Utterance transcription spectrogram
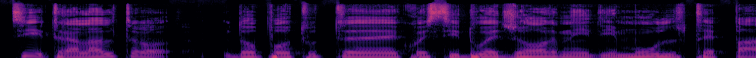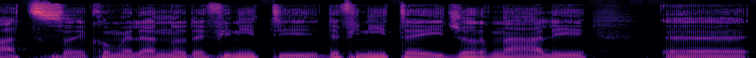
Sì, tra l'altro, dopo tutti questi due giorni di multe pazze, come le hanno definiti, definite i giornali, eh,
